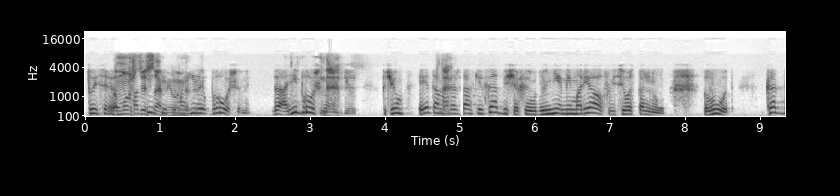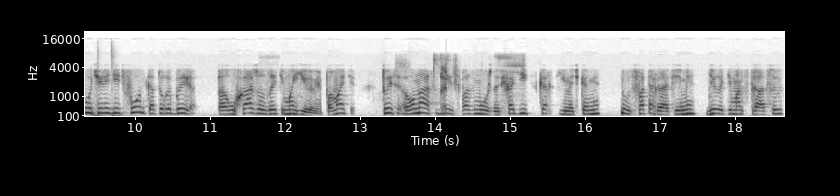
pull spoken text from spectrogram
То есть, а может, и сами эти могилы брошены. Да, они брошены да. могилы. Причем это да. на гражданских кладбищах, вне мемориалов и всего остального. Вот. Как бы учредить фонд, который бы а, ухаживал за этими могилами, понимаете? То есть у нас есть возможность ходить с картиночками, ну, с фотографиями, делать демонстрацию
